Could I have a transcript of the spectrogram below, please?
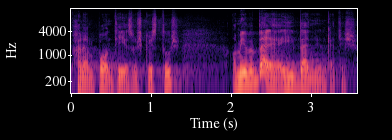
hanem pont Jézus Krisztus, amiben belehív bennünket is.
